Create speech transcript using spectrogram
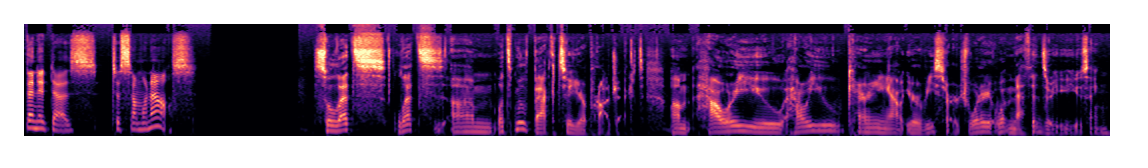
than it does to someone else? So let's let's um, let's move back to your project. Um, how are you how are you carrying out your research? What are what methods are you using?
